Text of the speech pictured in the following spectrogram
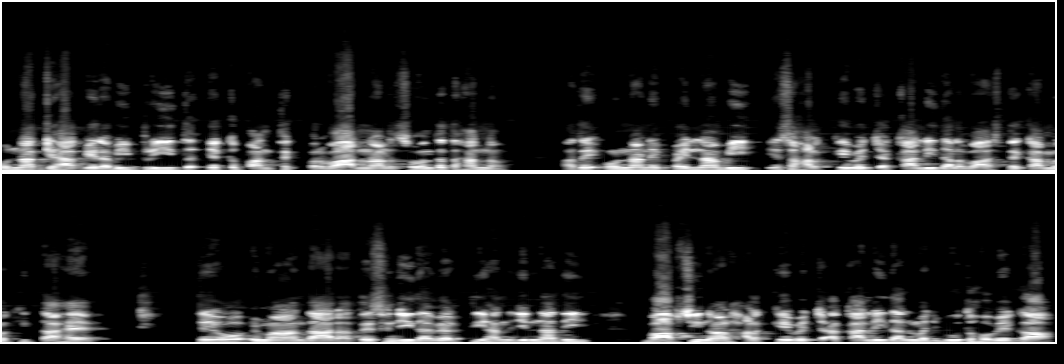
ਉਹਨਾਂ ਕਿਹਾ ਕਿ ਰਵੀਪ੍ਰੀਤ ਇੱਕ ਪੰਥਕ ਪਰਿਵਾਰ ਨਾਲ ਸੰਬੰਧਿਤ ਹਨ ਅਤੇ ਉਹਨਾਂ ਨੇ ਪਹਿਲਾਂ ਵੀ ਇਸ ਹਲਕੇ ਵਿੱਚ ਅਕਾਲੀ ਦਲ ਵਾਸਤੇ ਕੰਮ ਕੀਤਾ ਹੈ। ਤੇ ਉਹ ਇਮਾਨਦਾਰ ਅਤੇ ਸੰਜੀਦਾ ਵਿਅਕਤੀ ਹਨ, ਜਿਨ੍ਹਾਂ ਦੀ ਵਾਪਸੀ ਨਾਲ ਹਲਕੇ ਵਿੱਚ ਅਕਾਲੀ ਦਲ ਮਜ਼ਬੂਤ ਹੋਵੇਗਾ।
